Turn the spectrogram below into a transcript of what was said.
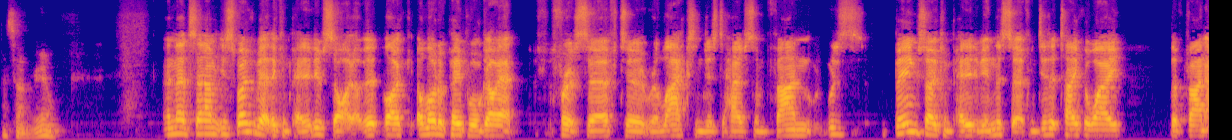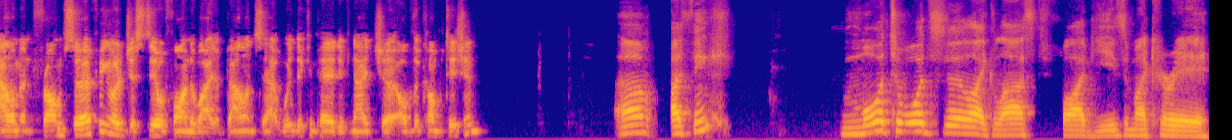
that's unreal. And that's um, you spoke about the competitive side of it. Like a lot of people go out for a surf to relax and just to have some fun. Was being so competitive in the surfing did it take away the fun element from surfing, or just still find a way to balance that with the competitive nature of the competition? Um, I think more towards the like last five years of my career,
